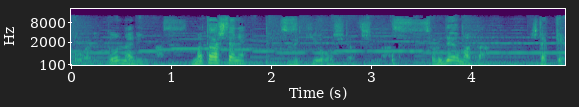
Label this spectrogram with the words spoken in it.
終わりとなります。また明日ね、続きをお知らせします。それではまた。したっけ？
